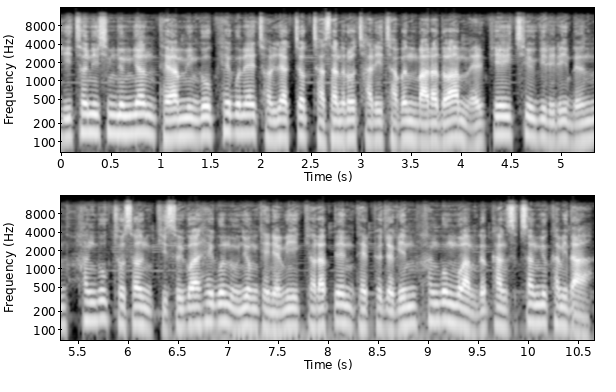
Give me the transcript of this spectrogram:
2026년 대한민국 해군의 전략적 자산으로 자리 잡은 마라도함 LPH-611는 한국 조선 기술과 해군 운용 개념이 결합된 대표적인 항공모함급 강습 상륙함이다.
